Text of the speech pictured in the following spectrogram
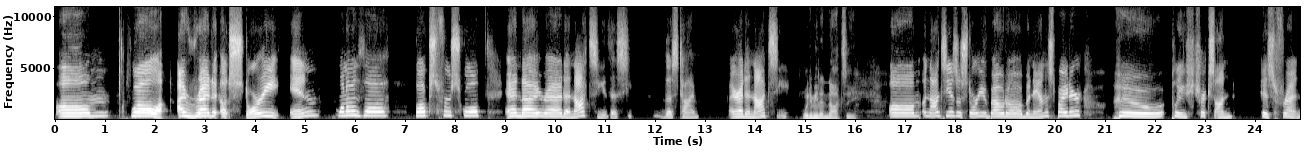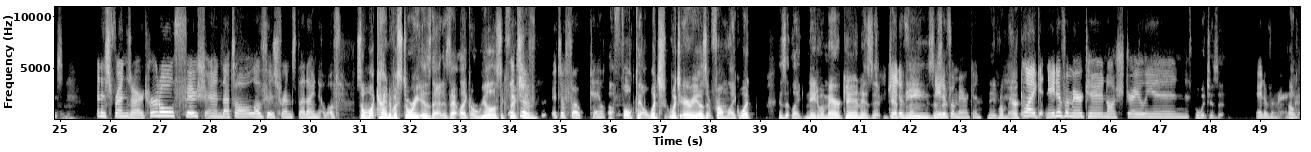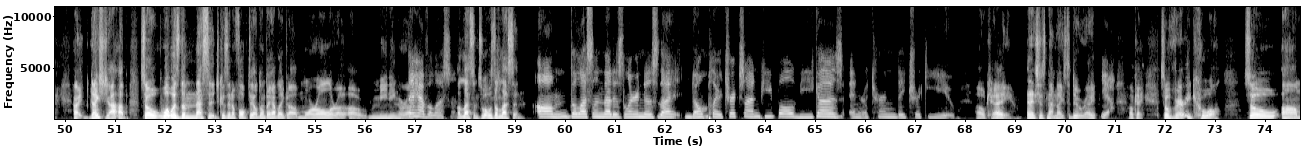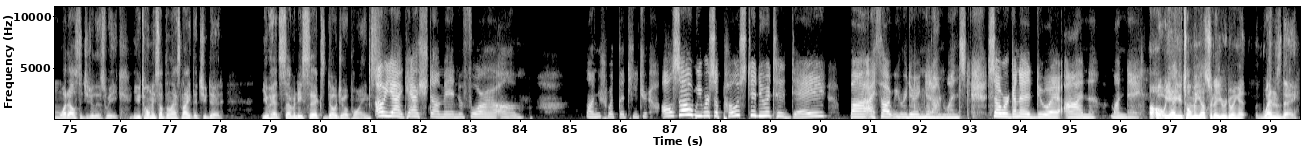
Um, well, I read a story in one of the books for school, and I read Anansi this this time. I read Anansi. What do you mean Anansi? Um, Anansi is a story about a banana spider who plays tricks on his friends. And his friends are turtle, fish, and that's all of his friends that I know of. So what kind of a story is that? Is that like a realistic It's a fiction? It's a folk tale. a folk tale. Which which area is it from? Like what is it like native american? Is it uh, japanese? Is Native it American. native american. Like Native American, Australian, which is it? Native American. okay. All right. Nice job. So what was the message? Because in a folk tale don't they have like a moral or a, a meaning or a, They have a lesson. a lesson. So what was the lesson Um, the lesson that is learned is that don't play tricks on people because in return they trick you. okay. And it's just not nice to do right? Yeah. okay. So very cool. So um what else did you do this week? You told me something last night that you did. You had 76 dojo points. Oh yeah, I cashed them in for um lunch with the teacher. Also, we were supposed to do it today, but I thought we were doing it on Wednesday. So we're gonna do it on Monday. oh yeah you told me yesterday you were doing it wednesday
